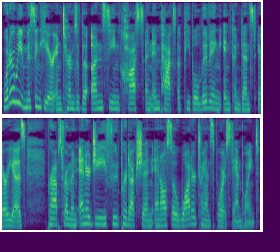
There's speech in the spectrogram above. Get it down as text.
What are we missing here in terms of the unseen costs and impacts of people living in condensed areas, perhaps from an energy, food production, and also water transport standpoint?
